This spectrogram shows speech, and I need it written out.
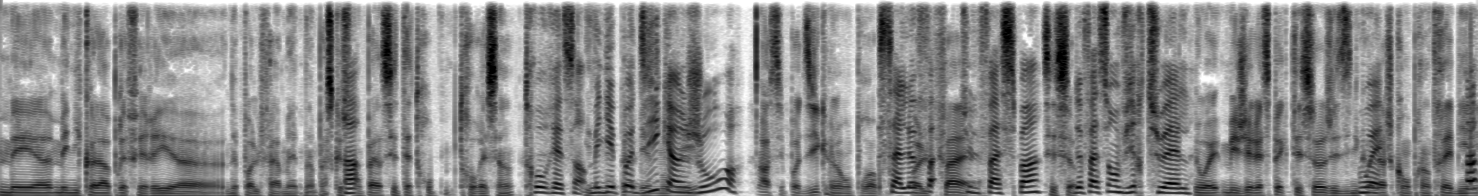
Euh, mais, mais Nicolas a préféré euh, ne pas le faire maintenant parce que son Ah. père c'était trop trop récent. Trop récent. Il Mais il n'est pas pas dit qu'un jour, Ah, c'est pas dit qu'on pourra ça pas le le fa- faire. tu le fasses pas C'est ça. de façon virtuelle. Oui, mais j'ai respecté ça. J'ai dit, Nicolas, Ouais. je comprends très bien. Ah.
